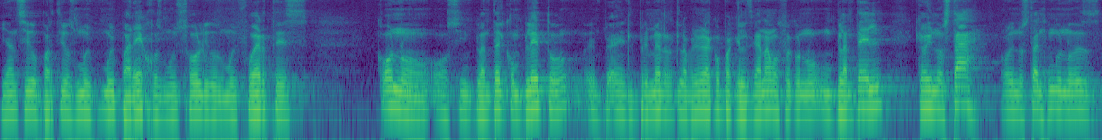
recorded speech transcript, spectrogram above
Y han sido partidos muy, muy parejos, muy sólidos, muy fuertes, con o, sin plantel completo. El, primer, la primera copa que les ganamos fue con un, plantel que hoy no está. Hoy no está ninguno de esos,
